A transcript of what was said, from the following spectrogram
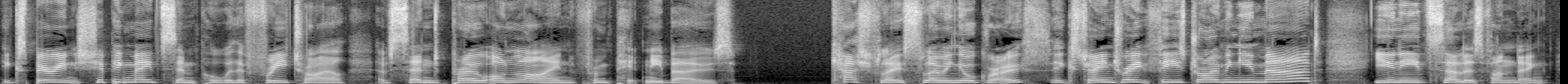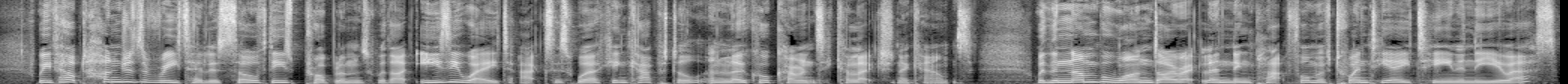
Experience shipping made simple with a free trial of SendPro Online from Pitney Bowes. Cash flow slowing your growth? Exchange rate fees driving you mad? You need sellers funding. We've helped hundreds of retailers solve these problems with our easy way to access working capital and local currency collection accounts. We're the number one direct lending platform of 2018 in the US.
